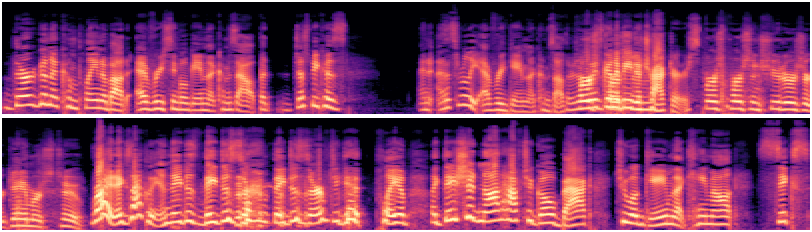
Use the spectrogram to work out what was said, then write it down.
they're going to complain about every single game that comes out, but just because and that's really every game that comes out. There's always going to be detractors. First person shooters are gamers too. Right, exactly. And they just they deserve they deserve to get playable. Like they should not have to go back to a game that came out 6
